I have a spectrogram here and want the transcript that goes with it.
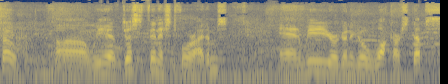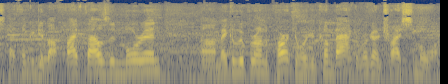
So, uh, we have just finished four items and we are gonna go walk our steps. I think we get about 5,000 more in, uh, make a loop around the park and we're gonna come back and we're gonna try some more.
